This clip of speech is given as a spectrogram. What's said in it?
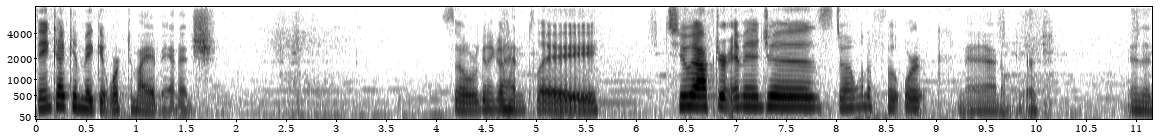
think I can make it work to my advantage. So we're gonna go ahead and play two after images. Do I want a footwork? Nah, I don't care. And then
